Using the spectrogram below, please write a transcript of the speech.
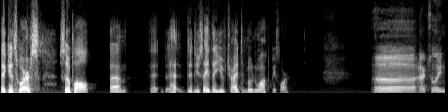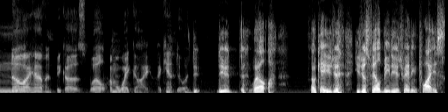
It gets worse. So, Paul, um, uh, did you say that you've tried to moonwalk before? Uh, actually, no, I haven't because, well, I'm a white guy. I can't do it. Do, do you? Well, okay, you just you just failed media training twice.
